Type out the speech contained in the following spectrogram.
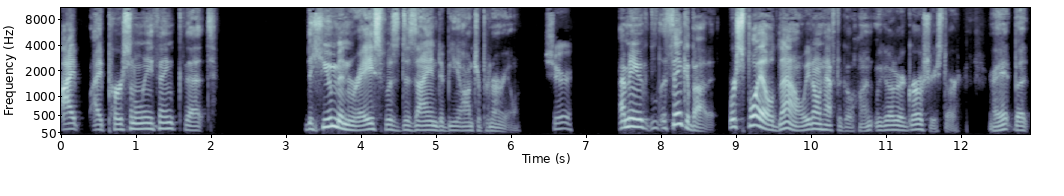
I I personally think that the human race was designed to be entrepreneurial. Sure. I mean, think about it. We're spoiled now. We don't have to go hunt. We go to a grocery store, right? But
